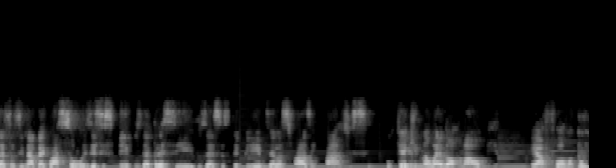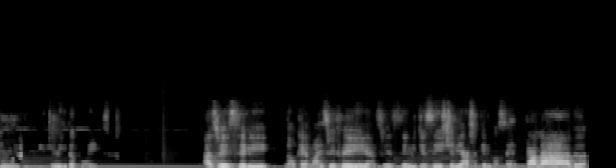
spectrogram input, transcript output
essas inadequações, esses picos depressivos, essas TPMs, elas fazem parte, sim. O que é que não é normal, Mia? É a forma como uhum. a gente lida com isso. Às vezes ele não quer mais viver, às vezes ele desiste, ele acha que ele não serve para nada,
